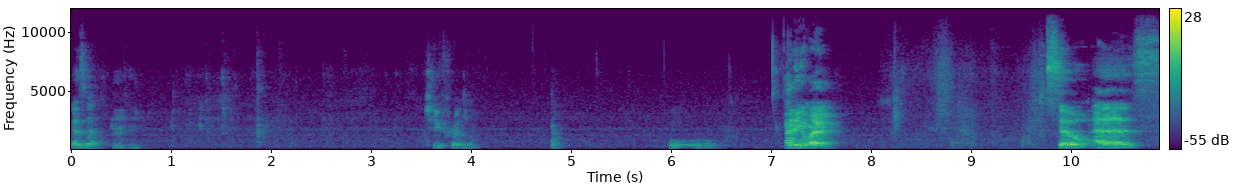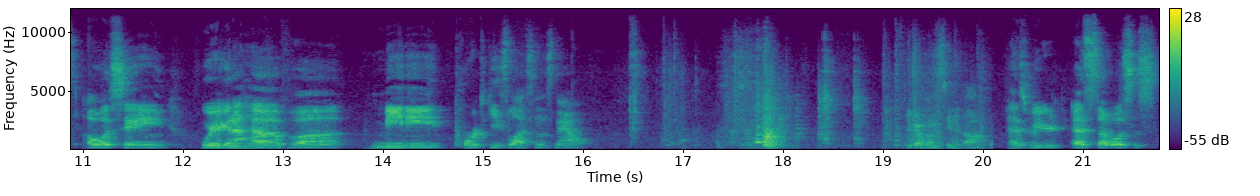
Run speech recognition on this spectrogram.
is it Mhm. too frozen Ooh. Anyway, So as I was saying, we're gonna have uh, mini Portuguese lessons now. you don't want to see the back. As we, as I was,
